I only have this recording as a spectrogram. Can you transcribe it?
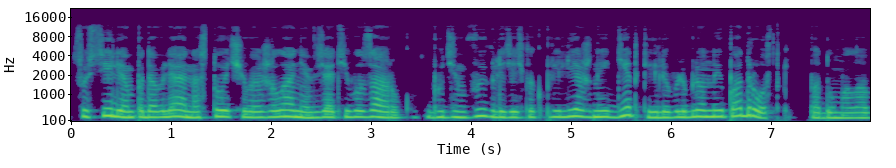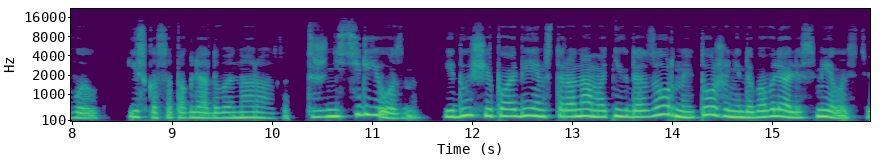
с усилием подавляя настойчивое желание взять его за руку. «Будем выглядеть как прилежные детки или влюбленные подростки», — подумала Вэл, искоса поглядывая на Раза. «Ты же не серьезно». Идущие по обеим сторонам от них дозорные тоже не добавляли смелости.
